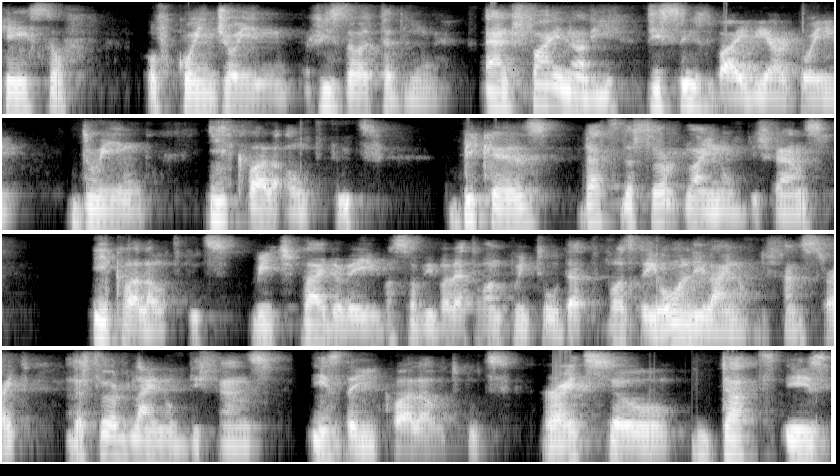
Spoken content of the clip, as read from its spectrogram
case of, of coin join resulted in. And finally, this is why we are going, doing equal outputs because that's the third line of defense, equal outputs, which by the way, was Wasabi at 1.0. That was the only line of defense, right? The third line of defense is the equal outputs, right? So that is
